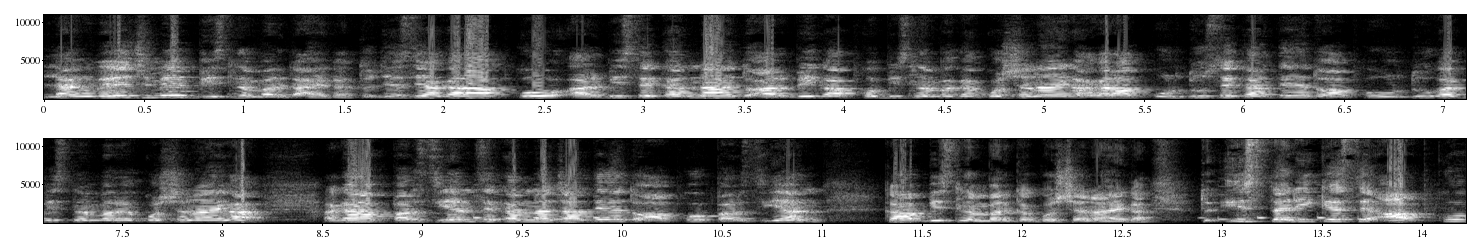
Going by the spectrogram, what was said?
लैंग्वेज में बीस नंबर का आएगा। तो जैसे अगर आपको अरबी से करना है तो अरबी का आपको बीस नंबर का क्वेश्चन आएगा। अगर आप उर्दू से करते हैं तो आपको उर्दू का बीस नंबर का क्वेश्चन आएगा। अगर आप पर्सियन से करना चाहते हैं तो आपको पर्सियन का बीस नंबर का क्वेश्चन आएगा। तो इस तरीके से आपको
